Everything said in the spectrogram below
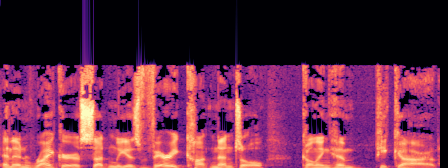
And then Riker suddenly is very continental, calling him Picard.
